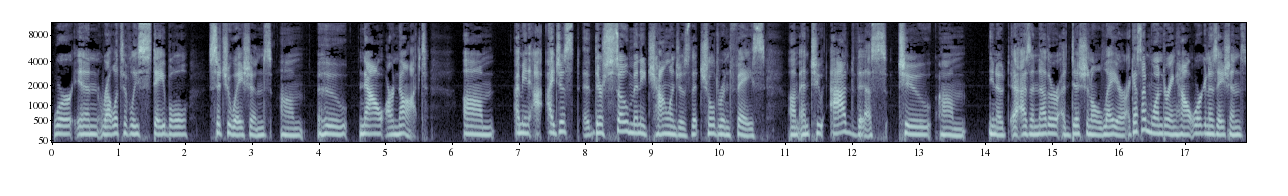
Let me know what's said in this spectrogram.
were in relatively stable situations um, who now are not. Um, I mean, I, I, just, there's so many challenges that children face. Um, and to add this to, um, you know, as another additional layer, I guess I'm wondering how organizations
